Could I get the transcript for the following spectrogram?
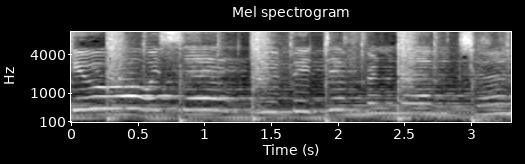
You always said you'd be different every time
